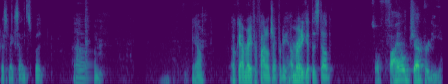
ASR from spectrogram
this makes sense. But um, yeah, okay, I'm ready for Final Jeopardy. I'm ready to get this dub. So Final Jeopardy.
